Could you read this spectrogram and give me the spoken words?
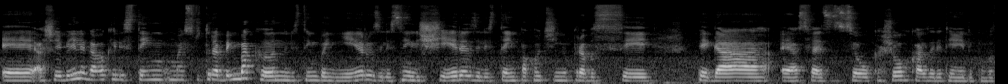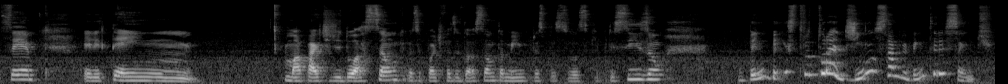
é, achei bem legal que eles têm uma estrutura bem bacana. Eles têm banheiros, eles têm lixeiras, eles têm pacotinho para você pegar é, as fezes do seu cachorro, caso ele tenha ido com você. Ele tem uma parte de doação, que você pode fazer doação também para as pessoas que precisam. Bem, bem estruturadinho, sabe? Bem interessante.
